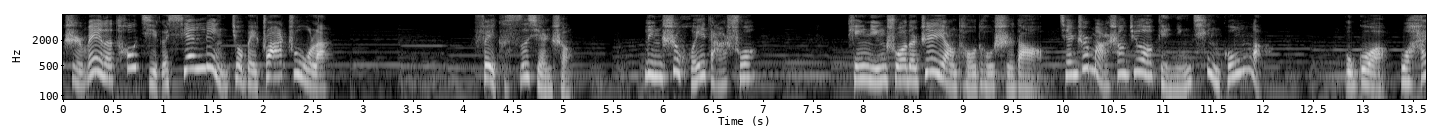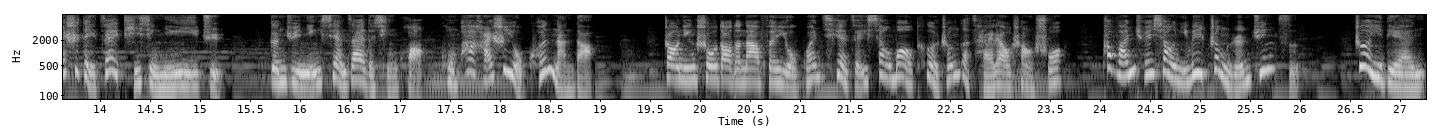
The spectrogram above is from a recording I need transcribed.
只为了偷几个先令就被抓住了。”费克斯先生，领事回答说：“听您说的这样头头是道，简直马上就要给您庆功了。不过我还是得再提醒您一句，根据您现在的情况，恐怕还是有困难的。照您收到的那份有关窃贼相貌特征的材料上说，他完全像一位正人君子，这一点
